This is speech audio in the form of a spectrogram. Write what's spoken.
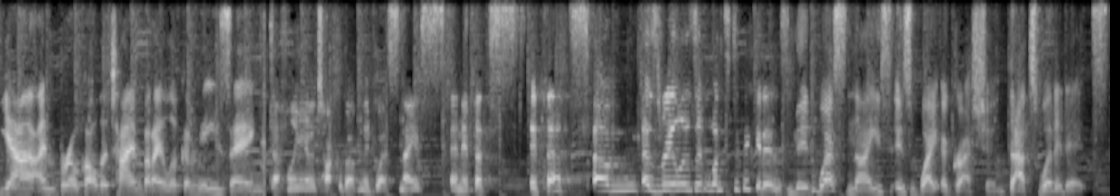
Yeah, I'm broke all the time, but I look amazing. Definitely going to talk about Midwest Nice. And if that's, if that that's um, as real as it wants to think it is. Midwest nice is white aggression. That's what it is.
